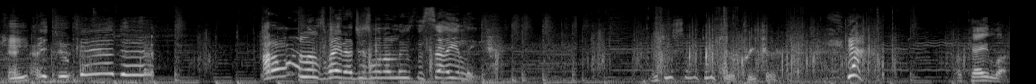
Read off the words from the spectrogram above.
keep it together. I don't want to lose weight, I just want to lose the cellulite. Would you say that you're a creature? Yeah. Okay, look.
